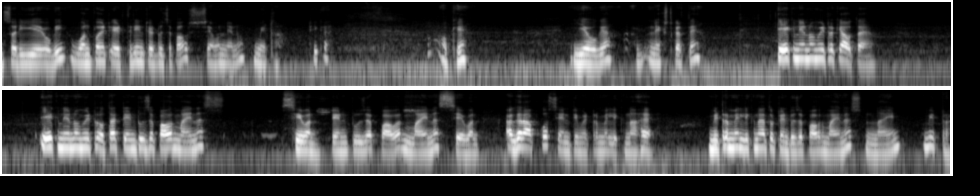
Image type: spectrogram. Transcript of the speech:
सॉरी, ये होगी 1.83 point eight three into two power seven nanometre, ठीक है? ओके ये हो गया। अब नेक्स्ट करते हैं। एक नैनोमीटर क्या होता है? एक नैनोमीटर होता है ten to the power minus seven ten to the power minus seven अगर आपको सेंटीमीटर में लिखना है मीटर में लिखना है तो ten to the power minus nine metre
